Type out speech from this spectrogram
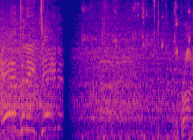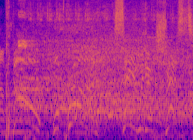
Anthony Davis. LeBron off the bow! Oh, LeBron! Say it with your chest!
